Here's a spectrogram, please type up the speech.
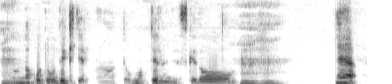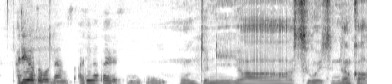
うん。いろんなことをできてるかなって思ってるんですけど、うんうん。ね、ありがとうございます。ありがたいです、本当に。本当に、いやー、すごいですね。なんか、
